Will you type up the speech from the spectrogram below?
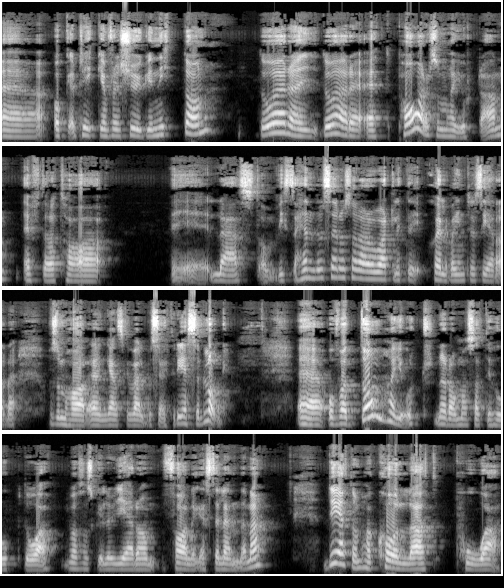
Eh, och artikeln från 2019, då är, det, då är det ett par som har gjort den efter att ha eh, läst om vissa händelser och sådär och varit lite själva intresserade och som har en ganska välbesökt reseblogg. Eh, och vad de har gjort när de har satt ihop då vad som skulle ge de farligaste länderna, det är att de har kollat på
